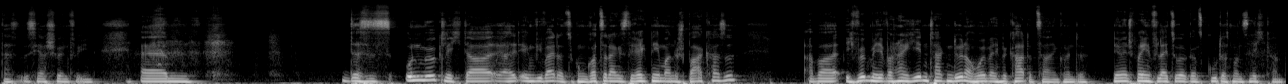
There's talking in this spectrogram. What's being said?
Das ist ja schön für ihn. Ähm, das ist unmöglich, da halt irgendwie weiterzukommen. Gott sei Dank ist direkt nebenan eine Sparkasse. Aber ich würde mir wahrscheinlich jeden Tag einen Döner holen, wenn ich mit Karte zahlen könnte. Dementsprechend vielleicht sogar ganz gut, dass man es nicht kann.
